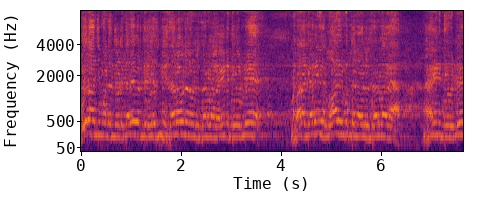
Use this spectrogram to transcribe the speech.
ஊராட்சி மன்றத்துடைய தலைவர் திரு எஸ் பி சரவணன் அவர்கள் சார்பாக ஐநூத்தி ஒன்று. வழக்கறிஞர் மாலைமுத்தன் அவர்கள் சார்பாக ஐநூத்தி ஒன்று.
